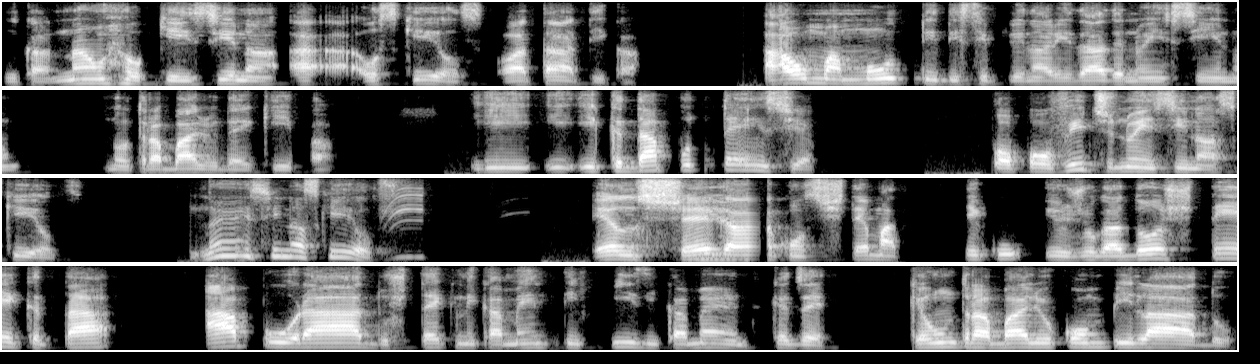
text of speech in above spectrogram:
física não é o que ensina a, a, os skills ou a tática. Há uma multidisciplinaridade no ensino, no trabalho da equipa, e, e, e que dá potência. Popovich não ensina skills. Não ensina skills. Ele chega com o sistema tático e os jogadores têm que estar apurados tecnicamente e fisicamente. Quer dizer, que é um trabalho compilado.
